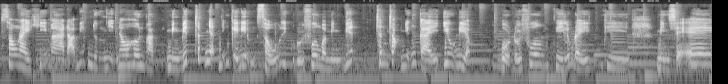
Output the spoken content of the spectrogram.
sau này khi mà đã biết nhường nhịn nhau hơn và mình biết chấp nhận những cái điểm xấu gì của đối phương và mình biết trân trọng những cái ưu điểm của đối phương thì lúc đấy thì mình sẽ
